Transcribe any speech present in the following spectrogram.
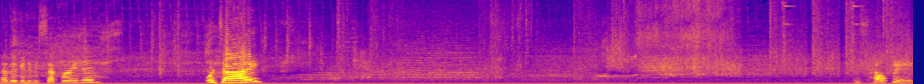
Now they're going to be separated? Or die? He's helping.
